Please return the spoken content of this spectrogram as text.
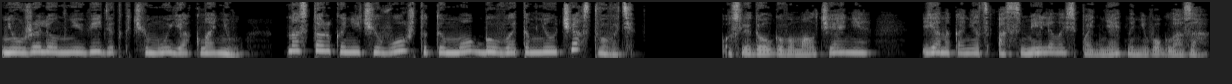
Неужели он не видит, к чему я клоню? Настолько ничего, что ты мог бы в этом не участвовать?» После долгого молчания я, наконец, осмелилась поднять на него глаза.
